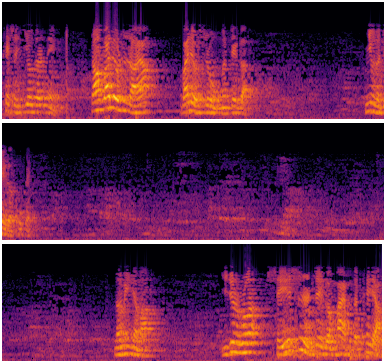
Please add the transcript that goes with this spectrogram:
？k 是 user name，然后 value 是啥呀？value 是我们这个 new 的这个 cookie，能理解吗？也就是说，谁是这个 map 的 k 呀？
